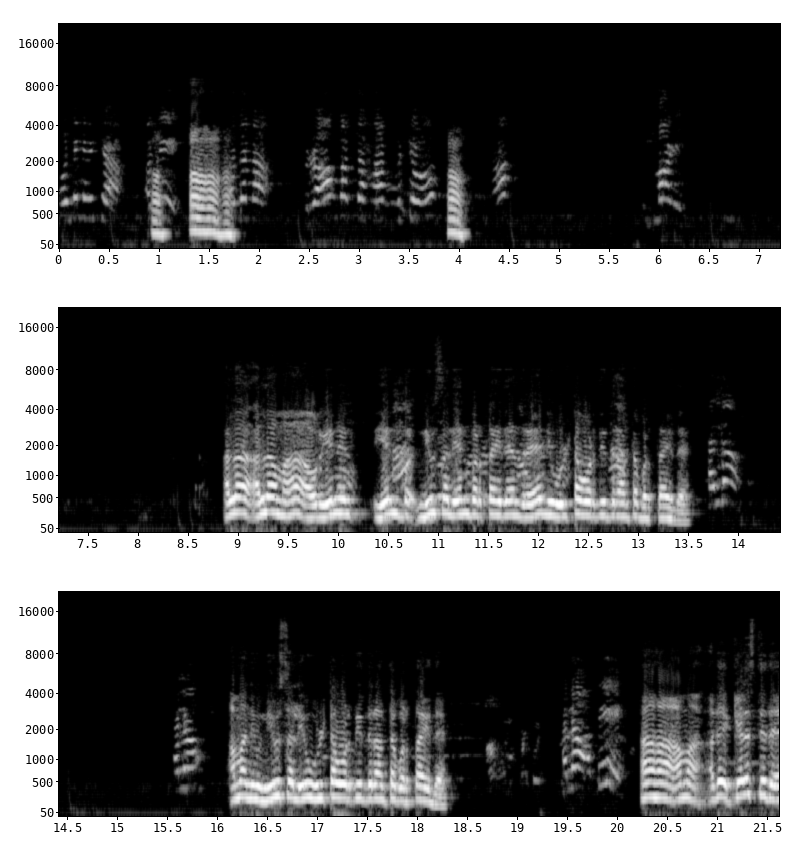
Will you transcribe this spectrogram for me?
ಒಂದು ನಿಮಿಷ. ಹಾ ಹಾ ಹಾ ಹಾ. ಅದನ್ನ ರಾಂಗ್ ಅಂತ ಹಾಕ್ಬಿಟ್ಟು ಹಾ. ಹಾ? ಇದ್ ಮಾಡಿ. ಅಲ್ಲ ಅಲ್ಲಮ್ಮ ಅವ್ರು ಏನ್ ಹೇಳ್- ಏನ್ ನ್ಯೂಸ್ ಅಲ್ಲಿ ಏನ್ ಬರ್ತಾ ಇದೆ ಅಂದ್ರೆ ನೀವು ಉಲ್ಟಾ ಹೊಡೆದಿದ್ರ ಅಂತ ಬರ್ತಾ ಇದೆ. ಹಲೋ ಅಮ್ಮ ನೀವು ನ್ಯೂಸ್ ಅಲ್ಲಿ ಉಲ್ಟಾ ಹೊಡೆದಿದ್ರ ಅಂತ ಬರ್ತಾ ಇದೆ. ಹಾ ಹಾ ಅಮ್ಮ ಅದೇ ಕೇಳಿಸ್ತಿದೆ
